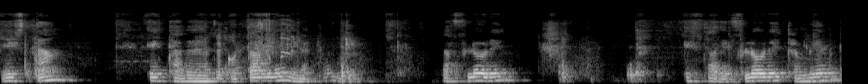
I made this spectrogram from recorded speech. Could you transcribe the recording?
Esta, esta de recortable, mira Las flores. Esta de flores también.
